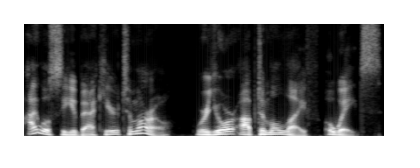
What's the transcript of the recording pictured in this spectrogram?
I will see you back here tomorrow, where your optimal life awaits.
